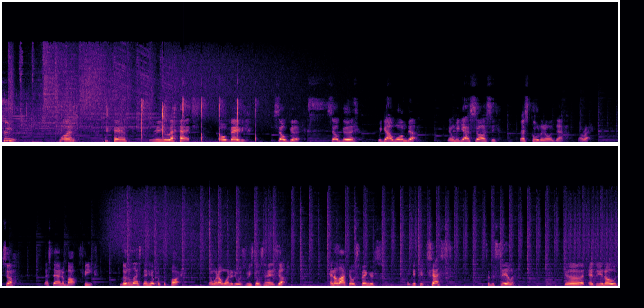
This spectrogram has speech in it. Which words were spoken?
two, one, and relax. Oh, baby. So good. So good. We got warmed up. Then we got saucy. Let's cool it on down. All right. So let's stand about feet, little less than hip width apart. And what I want to do is reach those hands up, interlock those fingers, and get your chest to the ceiling. Good. Through your nose,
